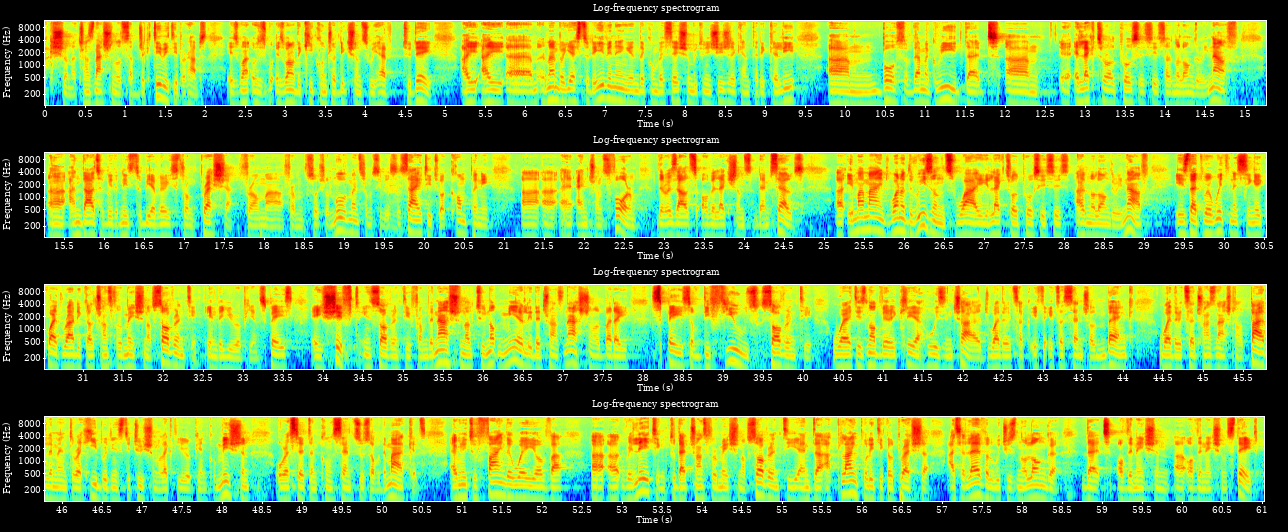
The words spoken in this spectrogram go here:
action, a transnational subjectivity perhaps, is one, is, one of the key contradictions we have today. I, I um, remember yesterday evening in the conversation between Zizek and Tariq Ali, um, both of them agreed that um, electoral processes are no longer enough. Uh, undoubtedly, there needs to be a very strong pressure from, uh, from social movements, from civil society to accompany uh, uh and, and transform the results of elections themselves. Uh, in my mind, one of the reasons why electoral processes are no longer enough is that we're witnessing a quite radical transformation of sovereignty in the European space, a shift in sovereignty from the national to not merely the transnational, but a space of diffuse sovereignty where it is not very clear who is in charge, whether it's a, it's, it's a central bank, whether it's a transnational parliament or a hybrid institution like the European Commission or a certain consensus of the markets. And we need to find a way of uh, uh, uh, relating to that transformation of sovereignty and uh, applying political pressure at a level which is no longer that of the nation, uh, of the nation state.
